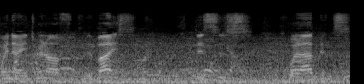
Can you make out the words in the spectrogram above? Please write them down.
When I turn off the device, this is what happens.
